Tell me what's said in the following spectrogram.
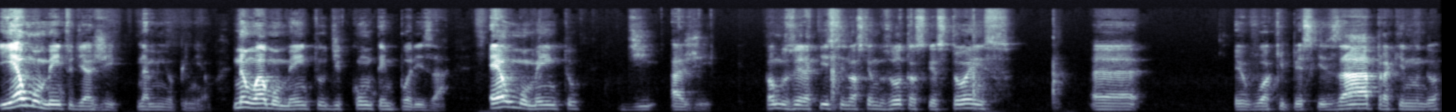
E é o momento de agir, na minha opinião. Não é o momento de contemporizar. É o momento de agir. Vamos ver aqui se nós temos outras questões. É, eu vou aqui pesquisar para que não.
